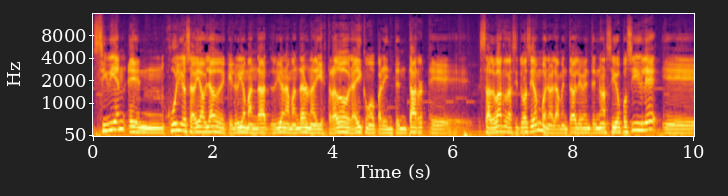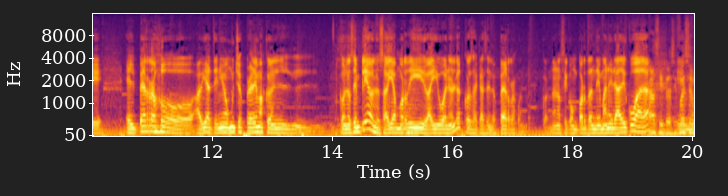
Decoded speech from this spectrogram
Si bien en julio se había hablado de que lo, iba a mandar, lo iban a mandar un adiestrador ahí como para intentar eh, salvar la situación, bueno, lamentablemente no ha sido posible. Eh, el perro había tenido muchos problemas con el- con los empleados, los había mordido, ahí, bueno, las cosas que hacen los perros cuando, cuando no se comportan de manera adecuada. Ah, sí, pero si fuese Eh,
